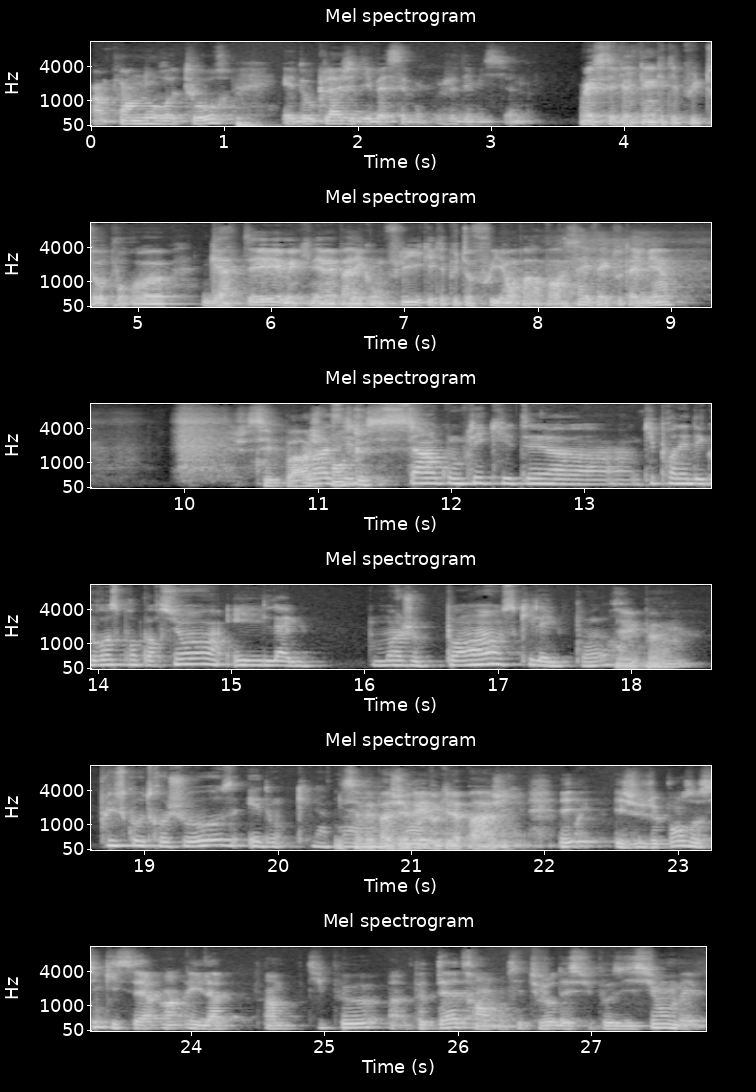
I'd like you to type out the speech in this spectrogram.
un point de non-retour. Et donc là, j'ai dit bah, C'est bon, je démissionne. Oui, c'était quelqu'un qui était plutôt pour euh, gâter, mais qui n'aimait pas les conflits, qui était plutôt fouillant par rapport à ça, il fallait que tout aille bien. Sais pas, je pense que c'est un conflit qui était euh, qui prenait des grosses proportions et il a eu moi je pense qu'il a eu peur. Il a eu peur. Plus qu'autre chose et donc il n'a Il savait pas gérer donc il n'a pas agi. Et, ouais. et je, je, pense aussi qu'il s'est il a un petit peu peut-être hein, c'est toujours des suppositions mais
